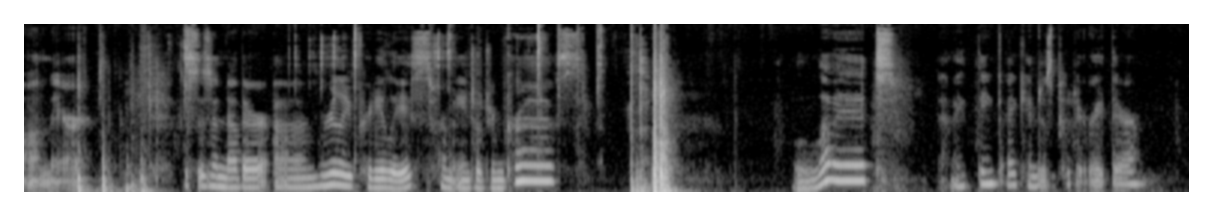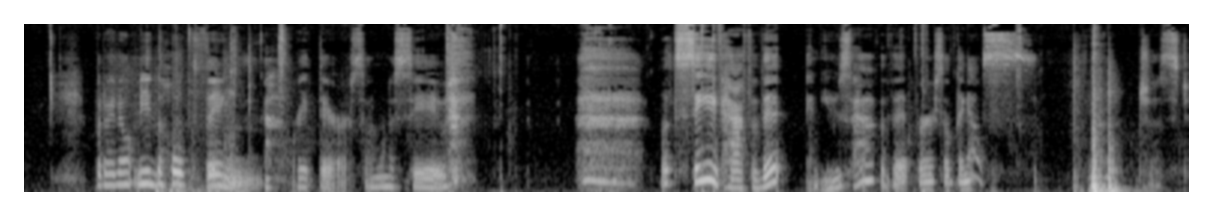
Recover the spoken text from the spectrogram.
on there. This is another um, really pretty lace from Angel Dream Crafts. Love it. And I think I can just put it right there. But I don't need the whole thing right there. So I want to save. Let's save half of it and use half of it for something else. Just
